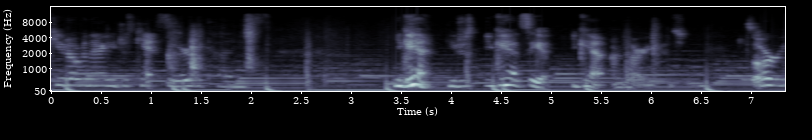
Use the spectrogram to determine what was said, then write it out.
Cute over there. You just can't see her because you can't. You just you can't see it. You can't. I'm sorry. guys. Sorry.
